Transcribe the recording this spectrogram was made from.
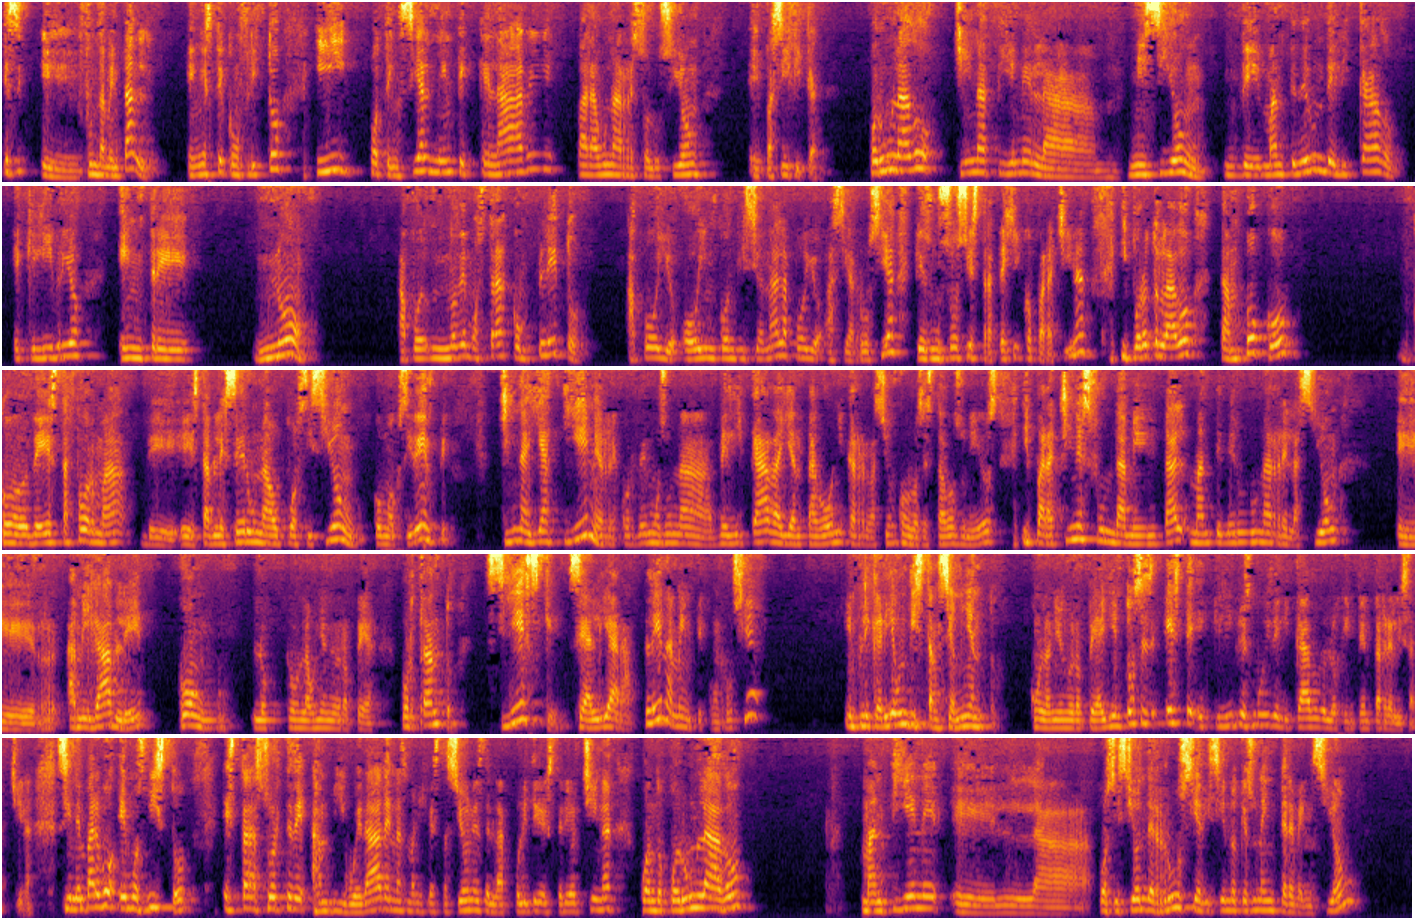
es eh, fundamental en este conflicto y potencialmente clave para una resolución eh, pacífica. Por un lado, China tiene la misión de mantener un delicado equilibrio entre no, no demostrar completo apoyo o incondicional apoyo hacia Rusia, que es un socio estratégico para China, y por otro lado, tampoco de esta forma de establecer una oposición con Occidente. China ya tiene, recordemos, una delicada y antagónica relación con los Estados Unidos y para China es fundamental mantener una relación eh, amigable con, con la Unión Europea. Por tanto, si es que se aliara plenamente con Rusia, implicaría un distanciamiento con la Unión Europea. Y entonces este equilibrio es muy delicado de lo que intenta realizar China. Sin embargo, hemos visto esta suerte de ambigüedad en las manifestaciones de la política exterior china, cuando por un lado mantiene eh, la posición de Rusia diciendo que es una intervención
